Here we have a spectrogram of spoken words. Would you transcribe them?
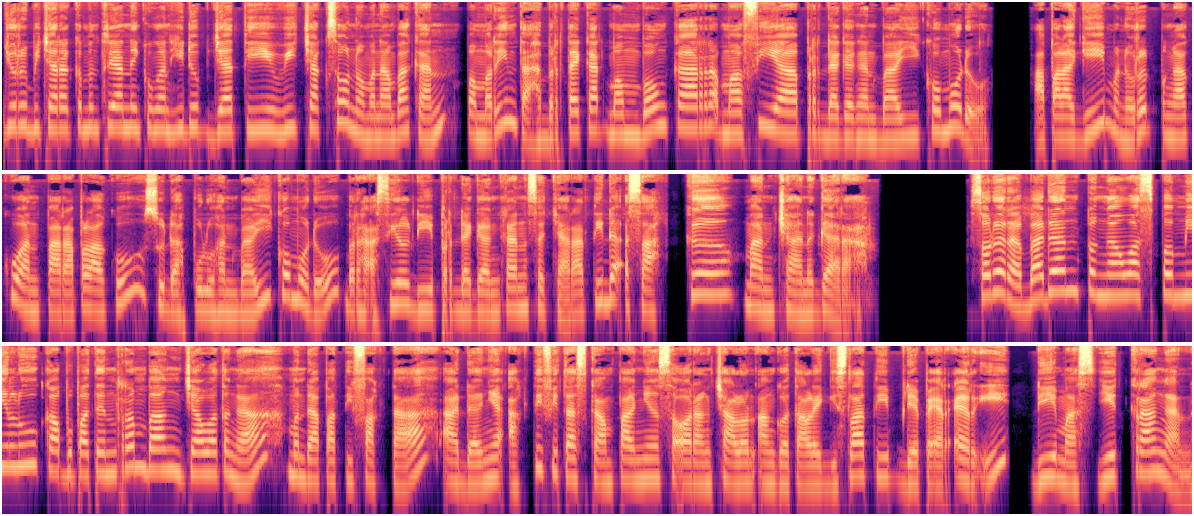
Juru bicara Kementerian Lingkungan Hidup Jati Wicaksono menambahkan, pemerintah bertekad membongkar mafia perdagangan bayi komodo. Apalagi menurut pengakuan para pelaku, sudah puluhan bayi komodo berhasil diperdagangkan secara tidak sah ke mancanegara. Saudara Badan Pengawas Pemilu Kabupaten Rembang, Jawa Tengah mendapati fakta adanya aktivitas kampanye seorang calon anggota legislatif DPR RI di Masjid Kerangan.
